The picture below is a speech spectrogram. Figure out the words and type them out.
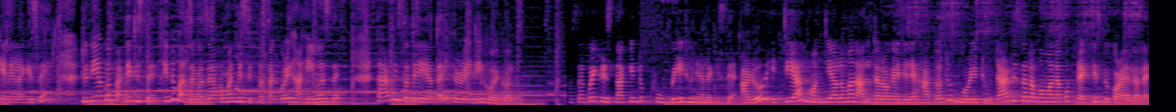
কেনে লাগিছে? ধুনীয়াকৈ পাতি দিছে। কিন্তু মাজে মাজে অকণমান মিচিক মাচাক কৰি হাঁহিও আছে। তাৰপিছতে এয়া তাই ৰেডি হৈ গ'ল। সঁচাকৈ কৃষ্ণাক কিন্তু খুবেই ধুনীয়া লাগিছে। আৰু এতিয়া ভণ্টিয়ে অলপমান আল্টা লগাই দিলে হাততো ভৰিটো তাৰপিছত অকণমান আকৌ প্ৰেক্টিচো কৰাই ল'লে।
